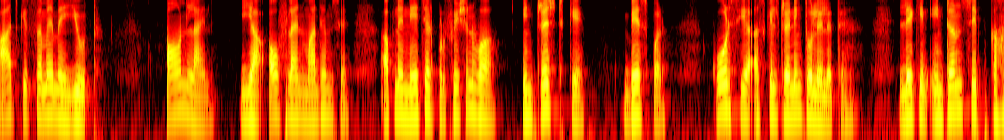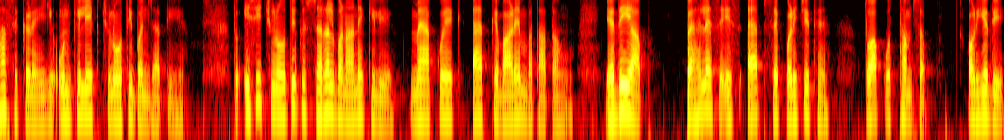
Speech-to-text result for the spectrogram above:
आज के समय में यूथ ऑनलाइन या ऑफलाइन माध्यम से अपने नेचर प्रोफेशन व इंटरेस्ट के बेस पर कोर्स या स्किल ट्रेनिंग तो ले लेते हैं, लेकिन इंटर्नशिप कहाँ से करें, ये उनके लिए एक चुनौती बन जाती है। तो इसी चुनौती को सरल बनाने के लिए मैं आपको एक ऐप के बारे में बताता हूँ। यदि आप पहले से इस ऐप से परिचित हैं तो आपको थम्स अप और यदि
